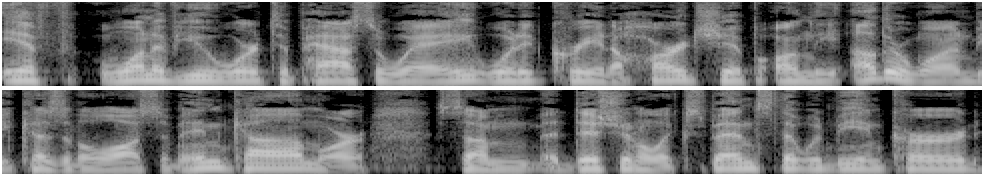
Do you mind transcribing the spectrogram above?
if one of you were to pass away, would it create a hardship on the other one because of a loss of income or some additional expense that would be incurred?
